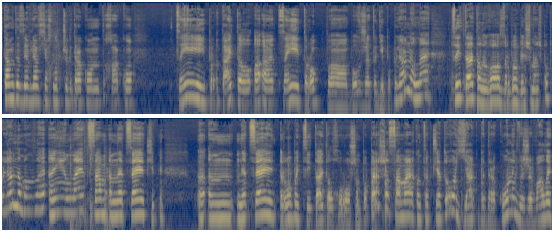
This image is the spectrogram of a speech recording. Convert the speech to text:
там, де з'являвся хлопчик-дракон Хаку. Цей тайтл, цей троп був вже тоді популярний, але цей тайтл його зробив більш-менш популярним, але, але сам не це, е, е, не це робить цей тайтл хорошим. По-перше, сама концепція того, як би дракони виживали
